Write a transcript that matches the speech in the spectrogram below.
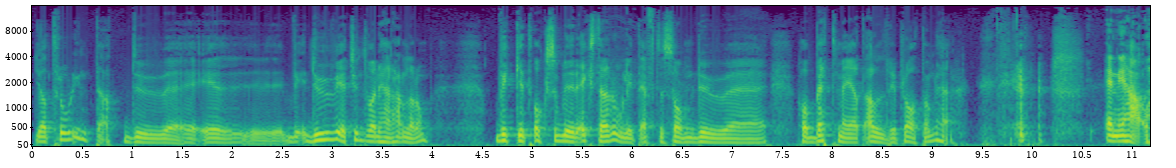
jag tror inte att du eh, är, du vet ju inte vad det här handlar om. Vilket också blir extra roligt eftersom du eh, har bett mig att aldrig prata om det här. Anyhow.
